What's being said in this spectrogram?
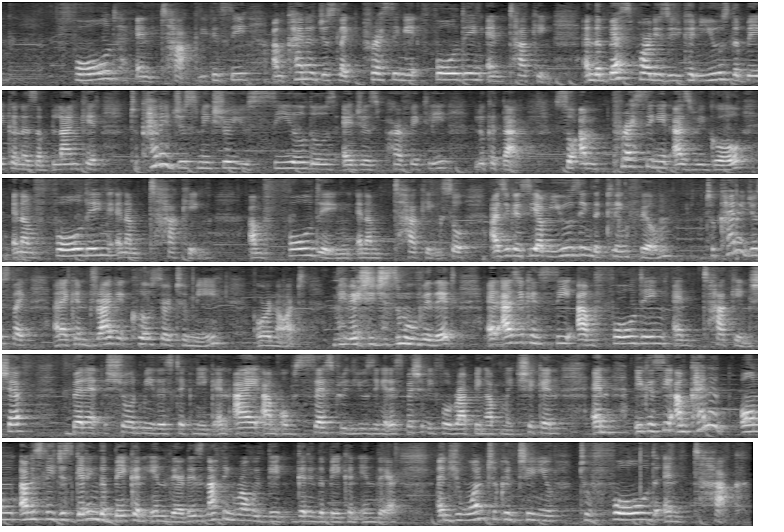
fold and tuck. You can see I'm kind of just like pressing it folding and tucking. And the best part is you can use the bacon as a blanket to kind of just make sure you seal those edges perfectly. Look at that. So I'm pressing it as we go and I'm folding and I'm tucking. I'm folding and I'm tucking. So as you can see I'm using the cling film to kind of just like and I can drag it closer to me or not. Maybe I should just move with it. And as you can see, I'm folding and tucking. Chef Bennett showed me this technique and I am obsessed with using it, especially for wrapping up my chicken. And you can see I'm kind of on, honestly just getting the bacon in there. There's nothing wrong with get, getting the bacon in there. And you want to continue to fold and tuck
